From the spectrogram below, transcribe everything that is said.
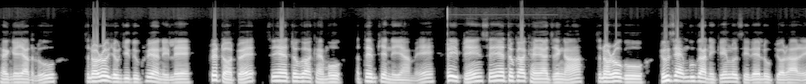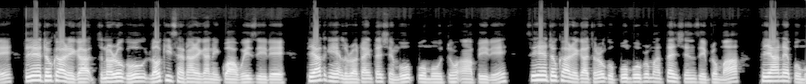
ခံခဲ့ရတယ်လို့ကျွန်တော်တို့ယုံကြည်သူခရိယန်တွေလည်းခရစ်တော်အတွက်ဆင်းရဲဒုက္ခခံမှုအသင့်ဖြစ်နေရမယ်။အဲ့ဒီပြင်ဆင်းရဲဒုက္ခခံရခြင်းကကျွန်တော်တို့ကိုဒုစရိုက်မှုကနေကင်းလွတ်စေတယ်လို့ပြောထားတယ်။ဆင်းရဲဒုက္ခတွေကကျွန်တော်တို့ကို လောကီဆန္ဒတွေကနေကွာဝေးစေတယ်။ဘုရားသခင်ရဲ့အလိုတော်တိုင်းသက်ရှင်မှုပုံမတွန်းအားပေးတယ်။ဆင်းရဲဒုက္ခတွေကကျွန်တော်တို့ကိုပုံပိုပြီးမှတန့်ရှင်းစေပြီးမှ ဘုရားနဲ့ပုံမ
